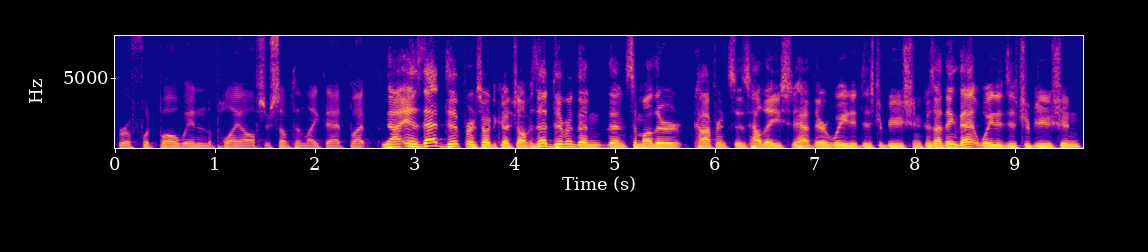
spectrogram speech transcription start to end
for a football win in the playoffs or something like that. But now, is that different? Sorry to cut you off. Is that different than than some other conferences? How they used to have their weighted distribution? Because I think that weighted distribution,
